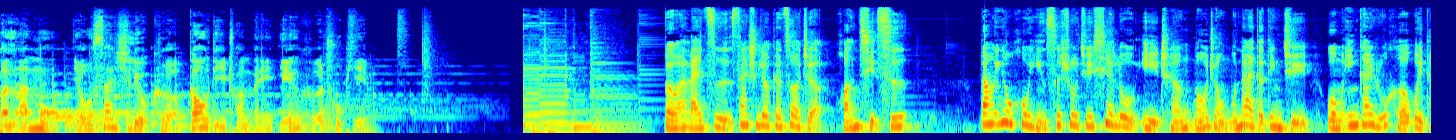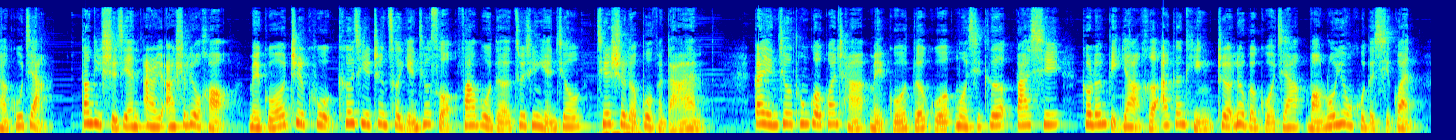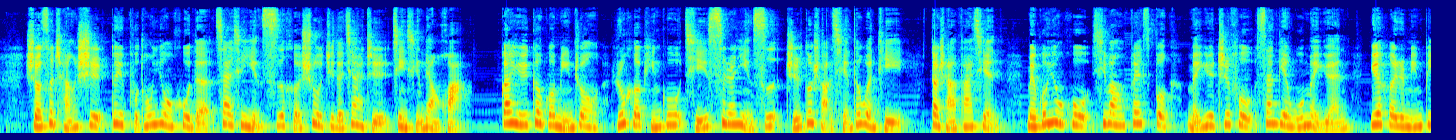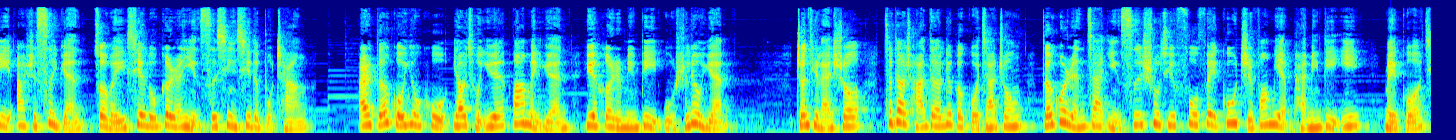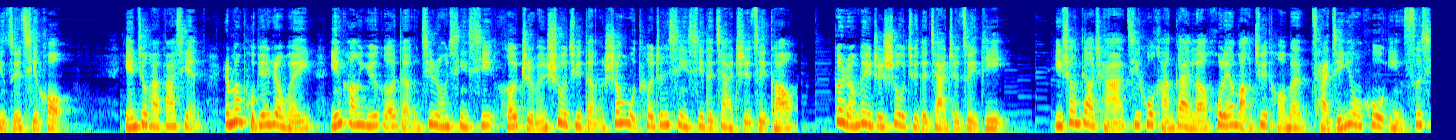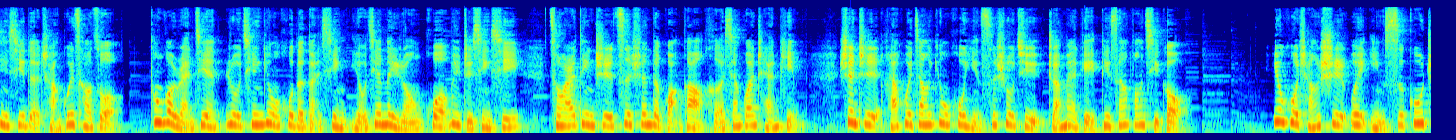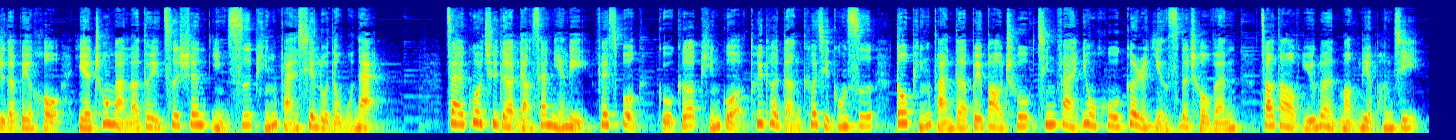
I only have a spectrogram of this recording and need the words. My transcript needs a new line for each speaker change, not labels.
本栏目由三十六氪高低传媒联合出品。
本文来自三十六氪作者黄启思。当用户隐私数据泄露已成某种无奈的定局，我们应该如何为它估价？当地时间二月二十六号，美国智库科技政策研究所发布的最新研究揭示了部分答案。该研究通过观察美国、德国、墨西哥、巴西、哥伦比亚和阿根廷这六个国家网络用户的习惯，首次尝试对普通用户的在线隐私和数据的价值进行量化。关于各国民众如何评估其私人隐私值多少钱的问题，调查发现，美国用户希望 Facebook 每月支付三点五美元（约合人民币二十四元）作为泄露个人隐私信息的补偿，而德国用户要求约八美元（约合人民币五十六元）。整体来说，在调查的六个国家中，德国人在隐私数据付费估值方面排名第一，美国紧随其后。研究还发现，人们普遍认为银行余额等金融信息和指纹数据等生物特征信息的价值最高，个人位置数据的价值最低。以上调查几乎涵盖了互联网巨头们采集用户隐私信息的常规操作，通过软件入侵用户的短信、邮件内容或位置信息，从而定制自身的广告和相关产品。甚至还会将用户隐私数据转卖给第三方机构。用户尝试为隐私估值的背后，也充满了对自身隐私频繁泄露的无奈。在过去的两三年里，Facebook、谷歌、苹果、推特等科技公司都频繁地被爆出侵犯用户个人隐私的丑闻，遭到舆论猛烈抨击。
